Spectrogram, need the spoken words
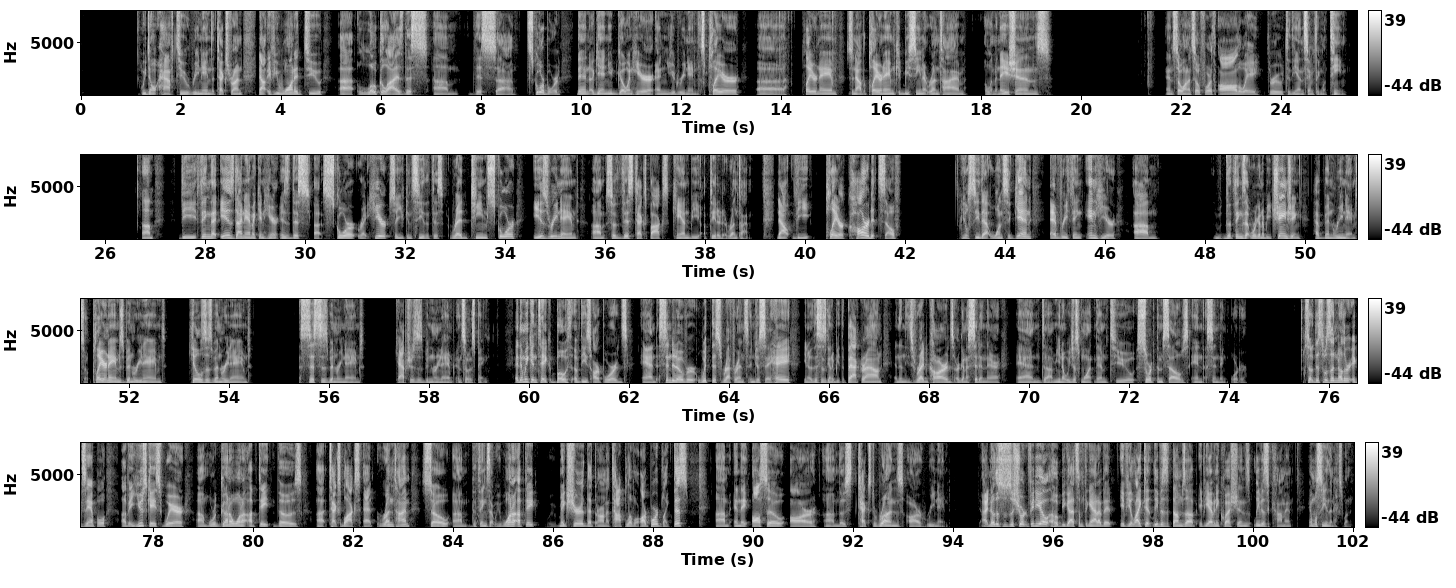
We don't have to rename the text run. Now, if you wanted to uh, localize this um, this uh, scoreboard, then again, you'd go in here and you'd rename this player, uh, player name. So now the player name could be seen at runtime, eliminations, and so on and so forth, all the way through to the end. Same thing with team. Um, the thing that is dynamic in here is this uh, score right here. So you can see that this red team score is renamed. Um, so this text box can be updated at runtime. Now, the player card itself, you'll see that once again, everything in here, um, the things that we're going to be changing have been renamed. So player name's been renamed, kills has been renamed, assists has been renamed, captures has been renamed, and so is ping. And then we can take both of these artboards and send it over with this reference and just say, hey, you know, this is going to be the background. And then these red cards are going to sit in there. And, um, you know, we just want them to sort themselves in ascending order. So this was another example of a use case where um, we're going to want to update those uh, text blocks at runtime. So um, the things that we want to update, make sure that they're on a top level artboard like this. Um, and they also are, um, those text runs are renamed. I know this was a short video. I hope you got something out of it. If you liked it, leave us a thumbs up. If you have any questions, leave us a comment, and we'll see you in the next one.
